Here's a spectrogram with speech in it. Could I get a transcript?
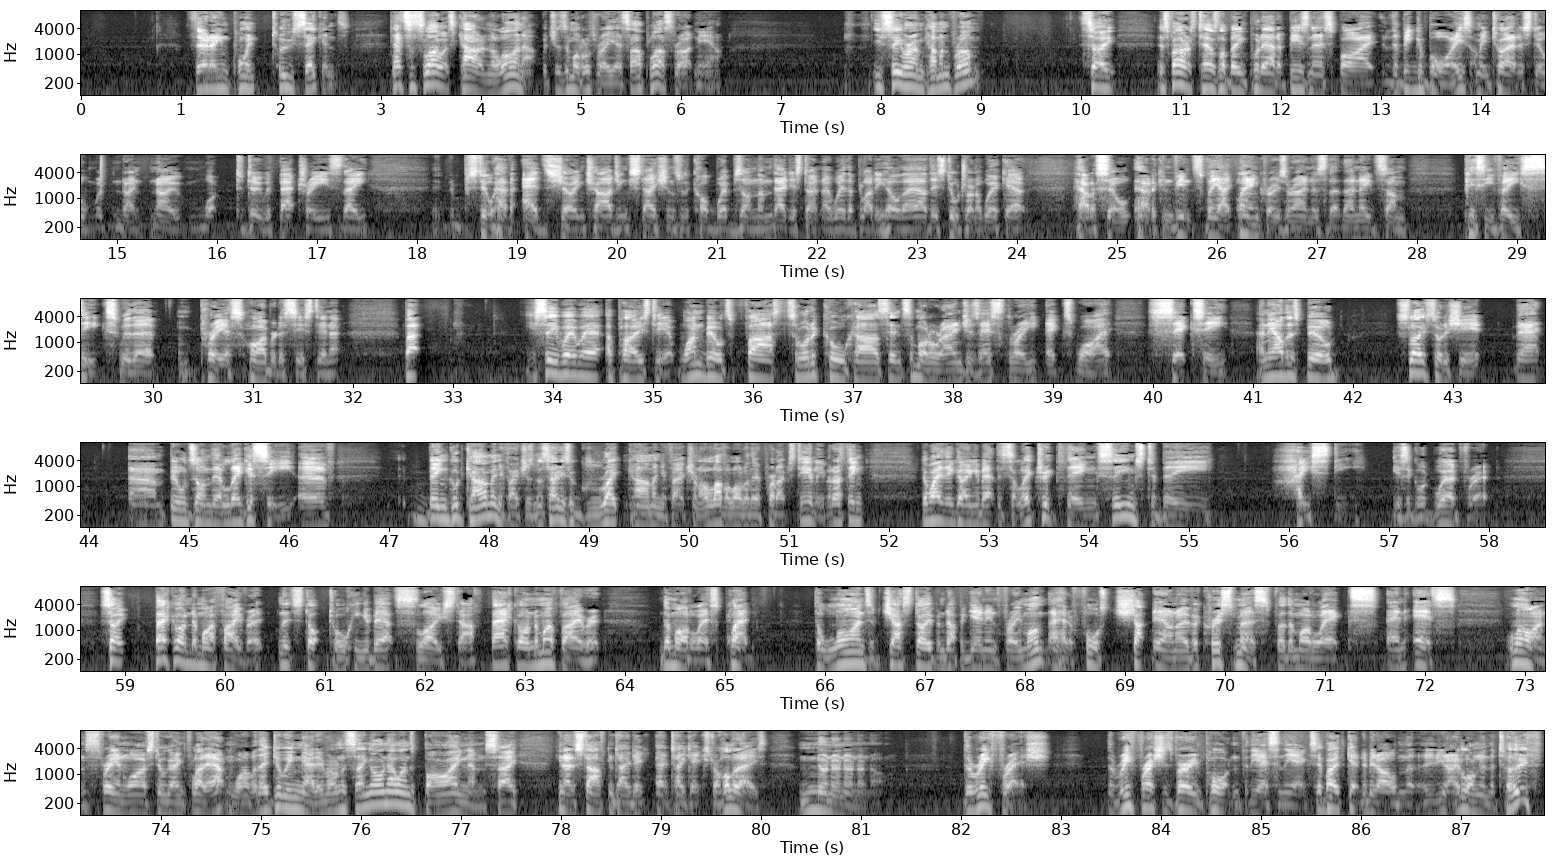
13.2 seconds. That's the slowest car in the lineup, which is a Model 3 SR Plus right now. You see where I'm coming from? So as far as Tesla being put out of business by the bigger boys, I mean, Toyota still don't know what to do with batteries. They still have ads showing charging stations with cobwebs on them. They just don't know where the bloody hell they are. They're still trying to work out how to sell, how to convince V8 Land Cruiser owners that they need some pissy V6 with a Prius hybrid assist in it. But you see where we're opposed here. One builds fast, sort of cool cars, sensor model ranges S3, XY sexy, and the others build slow sort of shit that um, builds on their legacy of being good car manufacturers. Mercedes are great car manufacturer, and I love a lot of their products dearly, but I think the way they're going about this electric thing seems to be hasty, is a good word for it. So, back onto my favourite. Let's stop talking about slow stuff. Back onto my favourite, the Model S Plaid. The lines have just opened up again in Fremont. They had a forced shutdown over Christmas for the Model X and S lines. 3 and Y are still going flat out. And why were they doing that? Everyone is saying, oh, no one's buying them. So, you know, the staff can take, take extra holidays. No, no, no, no, no. The refresh. The refresh is very important for the S and the X. They're both getting a bit old, and you know, long in the tooth.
